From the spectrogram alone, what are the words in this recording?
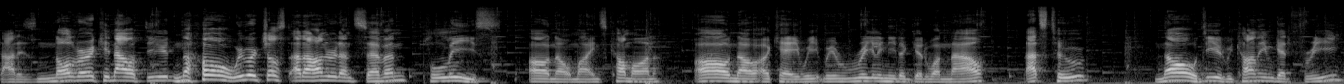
That is not working out, dude. No, we were just at 107. Please. Oh, no, mines. Come on. Oh, no. Okay, we, we really need a good one now. That's two. No, dude, we can't even get three.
